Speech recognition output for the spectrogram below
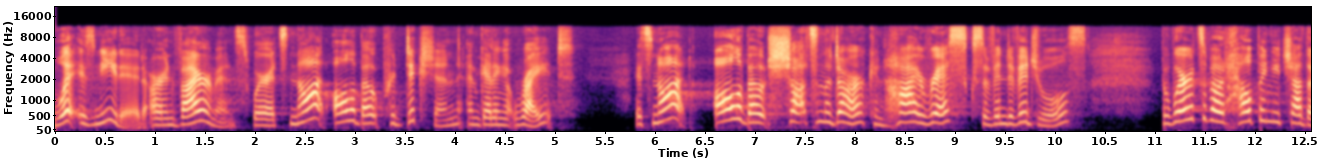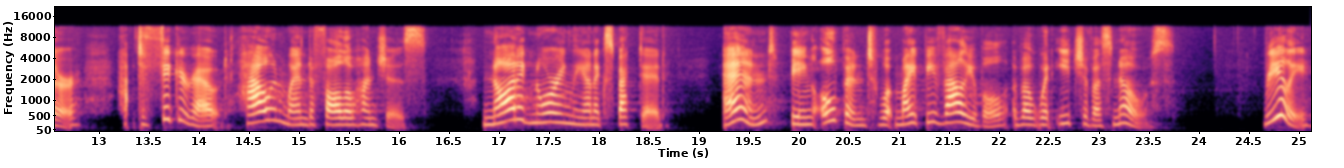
what is needed are environments where it's not all about prediction and getting it right. It's not all about shots in the dark and high risks of individuals, but where it's about helping each other to figure out how and when to follow hunches, not ignoring the unexpected, and being open to what might be valuable about what each of us knows. Really,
